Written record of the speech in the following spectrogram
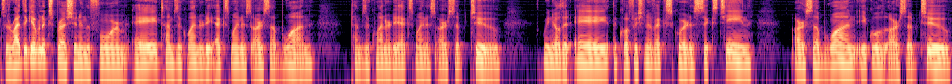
So to write the given expression in the form a times the quantity x minus r sub 1 times the quantity x minus r sub 2, we know that a, the coefficient of x squared is 16, r sub 1 equals r sub 2,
